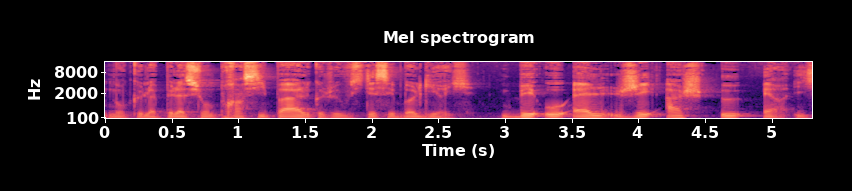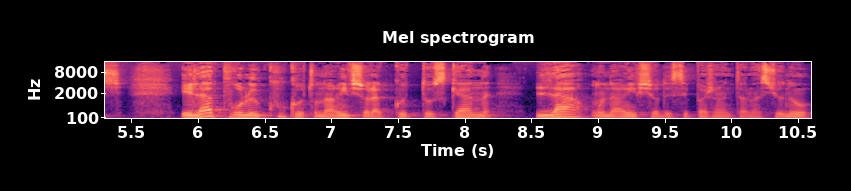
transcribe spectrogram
Donc l'appellation principale que je vais vous citer, c'est Bolgheri. B-O-L-G-H-E-R-I. Et là, pour le coup, quand on arrive sur la côte toscane, là, on arrive sur des cépages internationaux,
